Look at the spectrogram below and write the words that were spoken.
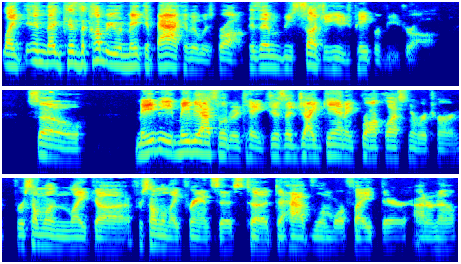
Like, the because the company would make it back if it was Brock, because that would be such a huge pay per view draw. So maybe maybe that's what it would take just a gigantic Brock Lesnar return for someone like uh for someone like Francis to to have one more fight there. I don't know.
